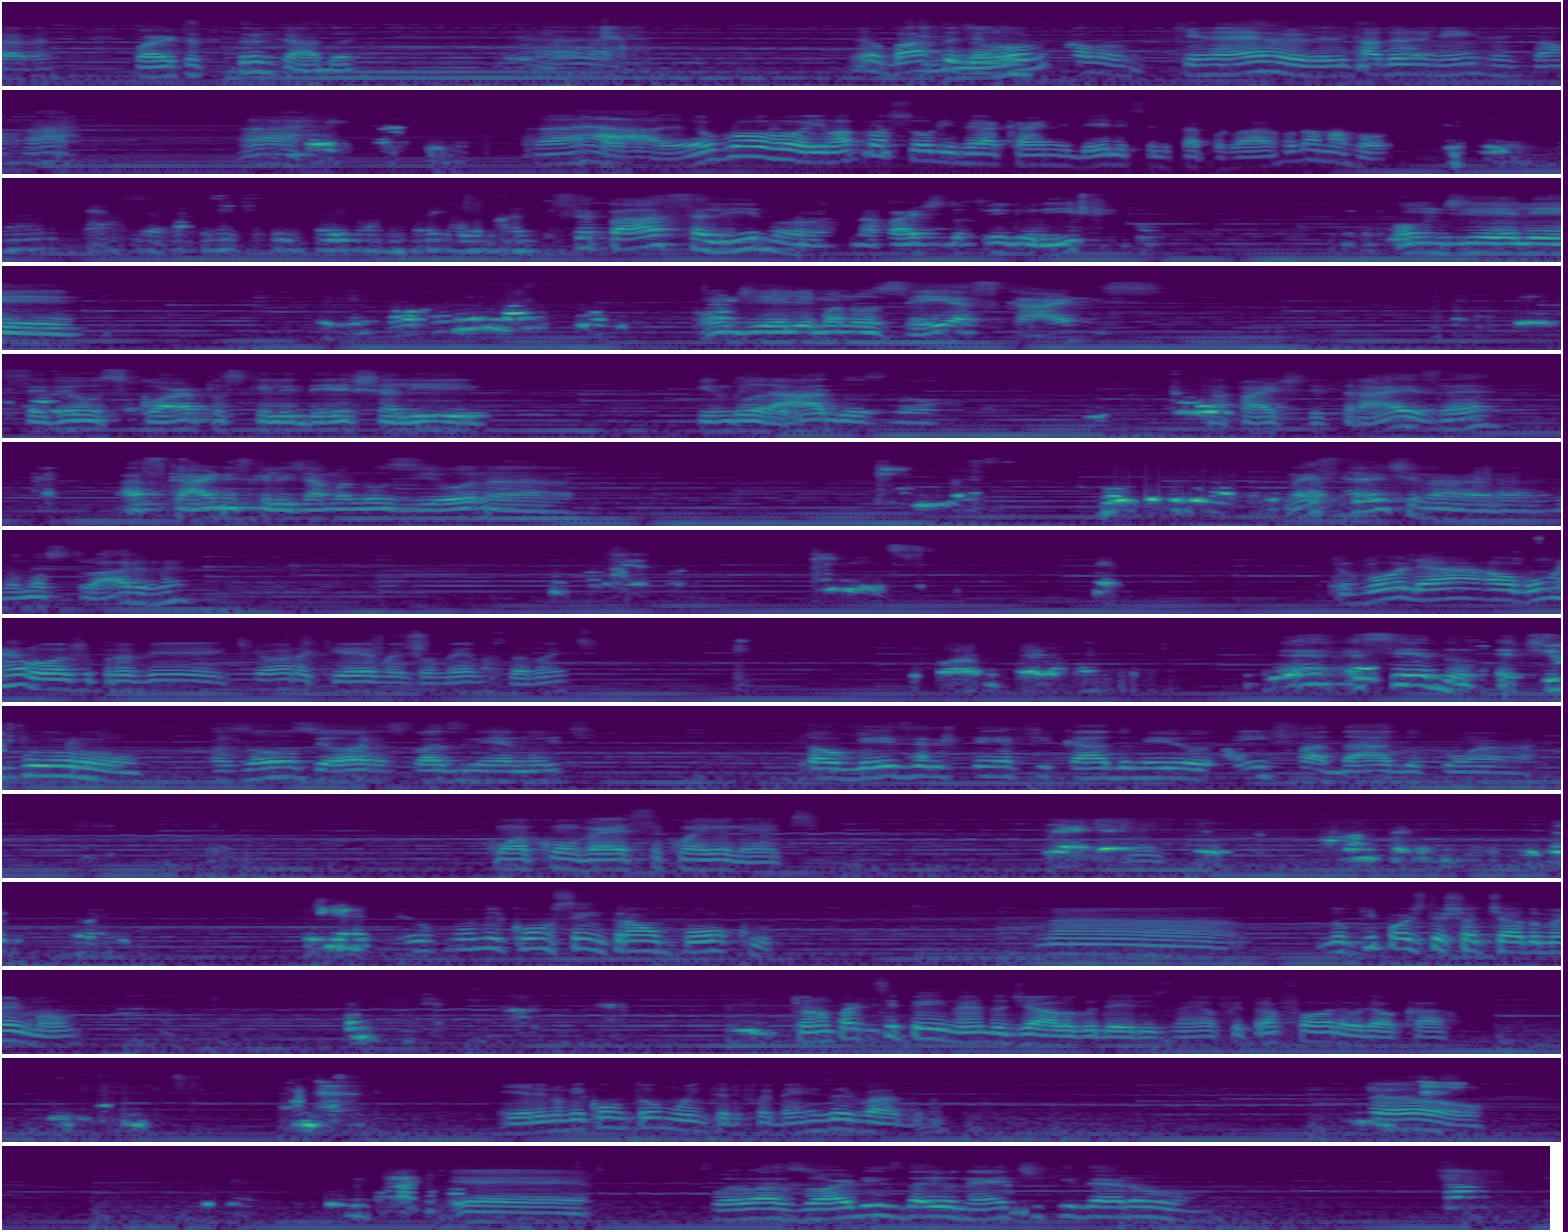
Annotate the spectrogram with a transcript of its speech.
Cara. Porta tá trancada. Eu bato de Não. novo e falo que né, ele tá dormindo, então. Ah, ah, ah, eu vou, vou ir lá pro açougue ver a carne dele, se ele tá por lá. Vou dar uma volta. Você passa ali no- na parte do frigorífico, onde ele onde ele manuseia as carnes. Você vê os corpos que ele deixa ali pendurados no, na parte de trás, né? As carnes que ele já manuseou na na estante, na, na- no mostruário, né? Eu vou olhar algum relógio para ver que hora que é mais ou menos da noite. É, é cedo, é tipo às 11 horas, quase meia-noite. Talvez ele tenha ficado meio enfadado com a com a conversa com a Ionete. Eu vou me concentrar um pouco na no que pode ter chateado meu irmão. Que eu não participei, né, do diálogo deles, né? Eu fui para fora olhar o carro. E ele não me contou muito, ele foi bem reservado. Né? Não. É, foram as ordens da Unet que deram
